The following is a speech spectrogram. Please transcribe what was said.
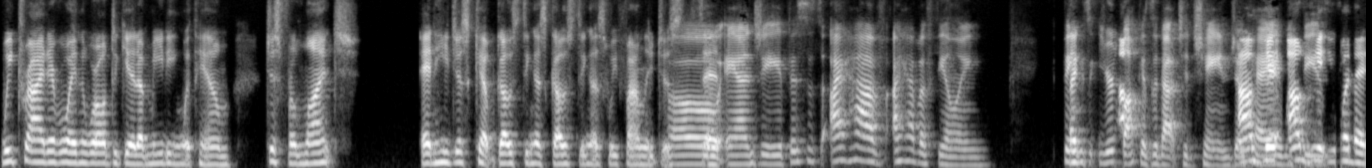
We tried every way in the world to get a meeting with him just for lunch, and he just kept ghosting us, ghosting us. We finally just oh, said, Angie, this is I have I have a feeling things your luck is about to change. Okay. "I'll get, I'll get you one day."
